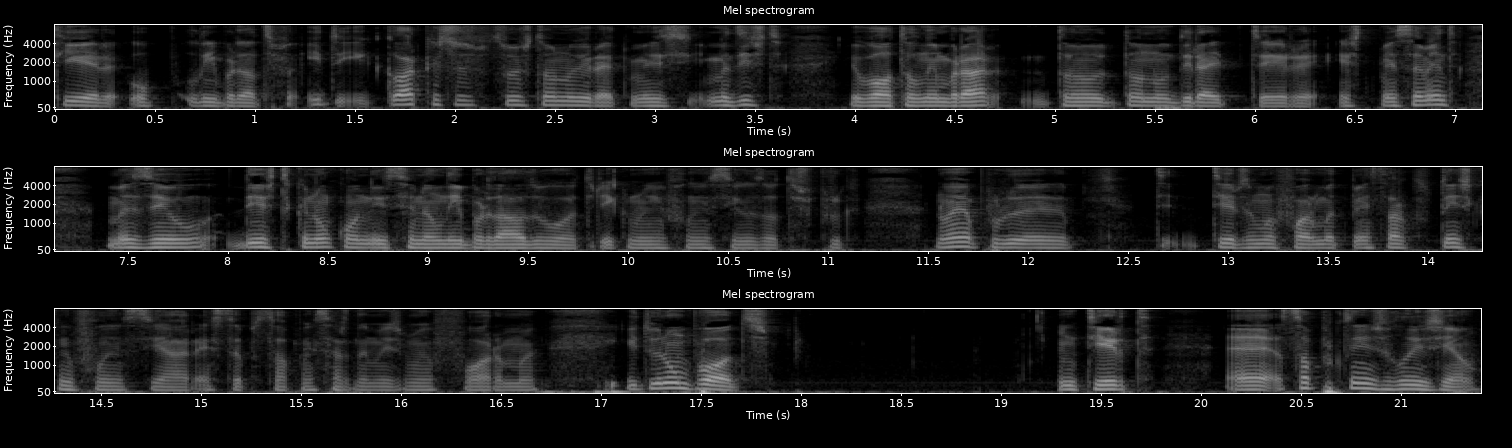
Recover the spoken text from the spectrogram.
ter liberdade de e, e claro que estas pessoas estão no direito, mas, mas isto eu volto a lembrar, estão, estão no direito de ter este pensamento, mas eu, desde que não condicione a liberdade do outro e que não influencie os outros, porque não é por uh, teres uma forma de pensar que tu tens que influenciar essa pessoa a pensar da mesma forma e tu não podes meter-te uh, só porque tens religião.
